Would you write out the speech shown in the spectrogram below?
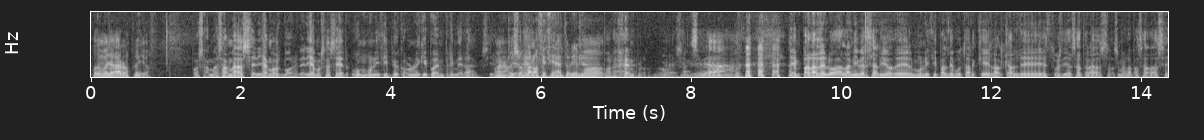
podemos llegar a los playoffs. Pues a más a más seríamos, volveríamos a ser un municipio con un equipo en primera. bueno, eso para la oficina de turismo. por ejemplo, ¿no? Ah, en paralelo al aniversario del municipal de Butarque, el alcalde estos días atrás, la semana pasada, se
